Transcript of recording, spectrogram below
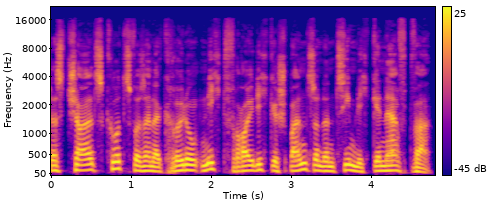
dass Charles kurz vor seiner Krönung nicht freudig gespannt, sondern ziemlich genervt war.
